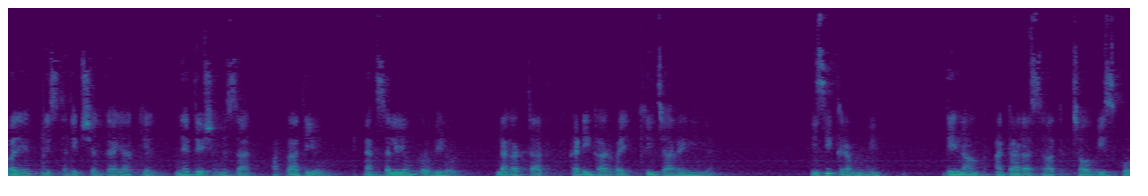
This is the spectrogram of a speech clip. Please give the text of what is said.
वरीय पुलिस अधीक्षक गया के निर्देशानुसार अपराधियों, नक्सलियों को विरोध, लगातार कड़ी कार्रवाई की जा रही है। इसी क्रम में दिनांक 18 सात चौबीस को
